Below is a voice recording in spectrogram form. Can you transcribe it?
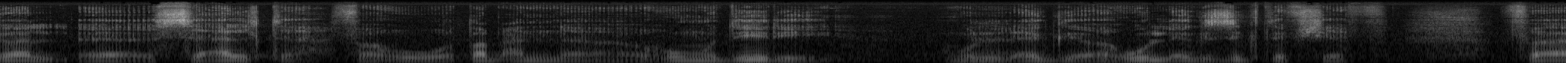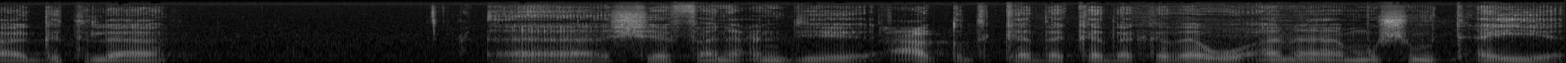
قال آه، سألته. فهو طبعا آه، هو مديري هو الإج- هو ال executive chef. فقلت له آه، شيف أنا عندي عقد كذا كذا كذا وأنا مش متهيئ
